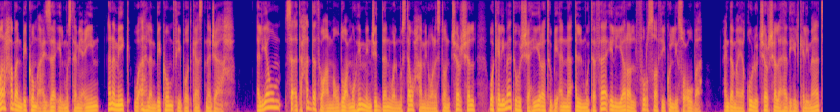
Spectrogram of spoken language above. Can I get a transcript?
مرحبا بكم أعزائي المستمعين أنا ميك وأهلا بكم في بودكاست نجاح. اليوم سأتحدث عن موضوع مهم جدا والمستوحى من ونستون تشرشل وكلماته الشهيرة بأن المتفائل يرى الفرصة في كل صعوبة. عندما يقول تشرشل هذه الكلمات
